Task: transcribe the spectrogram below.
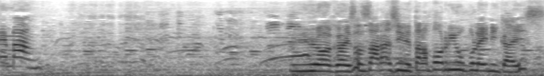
Memang. Iya guys, sengsara sini terlampau riuh pula ini guys.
